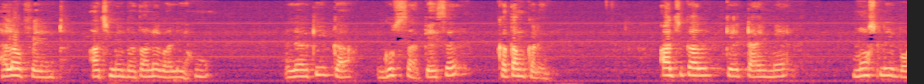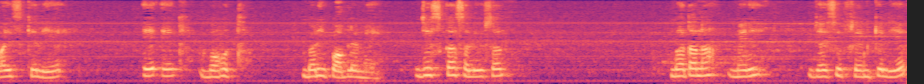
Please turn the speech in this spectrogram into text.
हेलो फ्रेंड आज मैं बताने वाली हूँ, लड़की का गुस्सा कैसे ख़त्म करें? आजकल के टाइम में मोस्टली बॉयज़ के लिए ये एक बहुत बड़ी प्रॉब्लम है, जिसका सल्यूशन बताना मेरी जैसी फ्रेंड के लिए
